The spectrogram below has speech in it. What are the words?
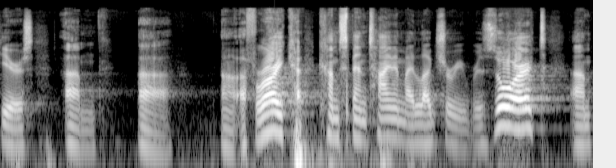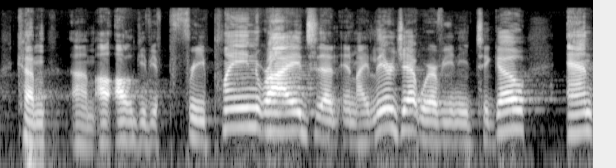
here's um, uh, uh, a Ferrari, C come spend time in my luxury resort, um, come, um, I'll, I'll, give you free plane rides in, in my Learjet, wherever you need to go, and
